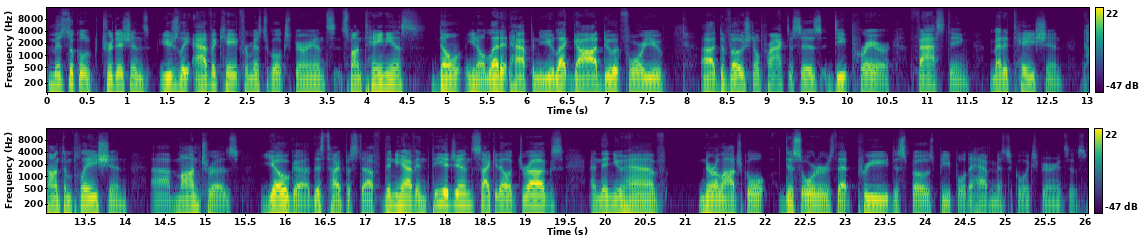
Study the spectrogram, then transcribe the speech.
mystical traditions usually advocate for mystical experience. Spontaneous. Don't you know let it happen to you. Let god do it for you. Uh, devotional practices deep prayer fasting meditation contemplation uh, mantras yoga this type of stuff. Then you have entheogens psychedelic drugs and then you have neurological disorders that predispose people to have mystical experiences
